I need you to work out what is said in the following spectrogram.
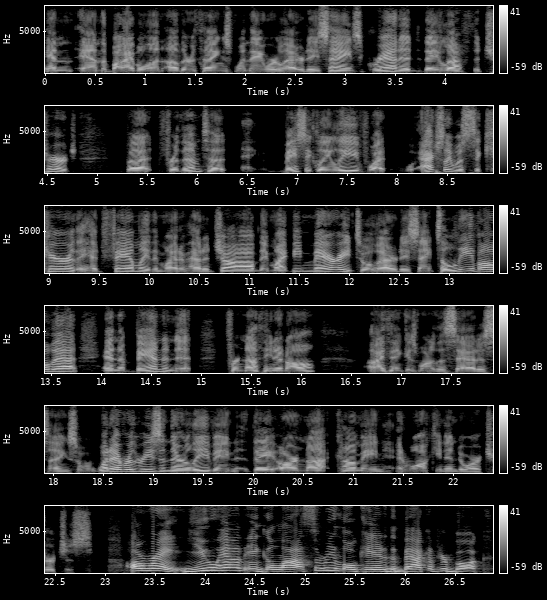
and and the Bible and other things when they were Latter-day Saints. Granted, they left the church, but for them to eh, basically leave what actually was secure, they had family, they might have had a job, they might be married to a Latter-day Saint, to leave all that and abandon it for nothing at all I think is one of the saddest things. So, whatever the reason they're leaving, they are not coming and walking into our churches. All right. You have a glossary located at the back of your book.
